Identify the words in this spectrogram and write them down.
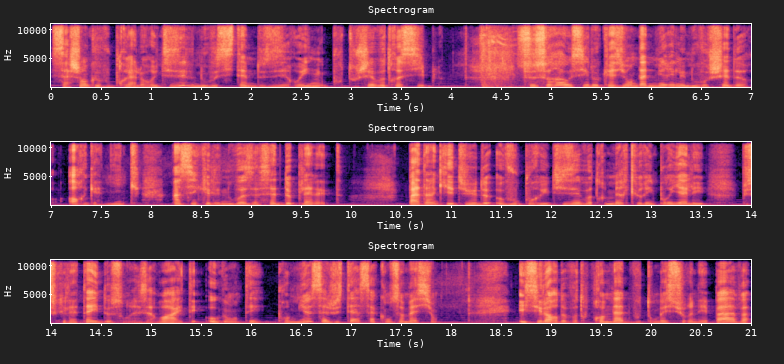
sachant que vous pourrez alors utiliser le nouveau système de zeroing pour toucher votre cible. Ce sera aussi l'occasion d'admirer les nouveaux shaders organiques ainsi que les nouveaux assets de planètes. Pas d'inquiétude, vous pourrez utiliser votre Mercury pour y aller, puisque la taille de son réservoir a été augmentée pour mieux s'ajuster à sa consommation. Et si lors de votre promenade vous tombez sur une épave,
